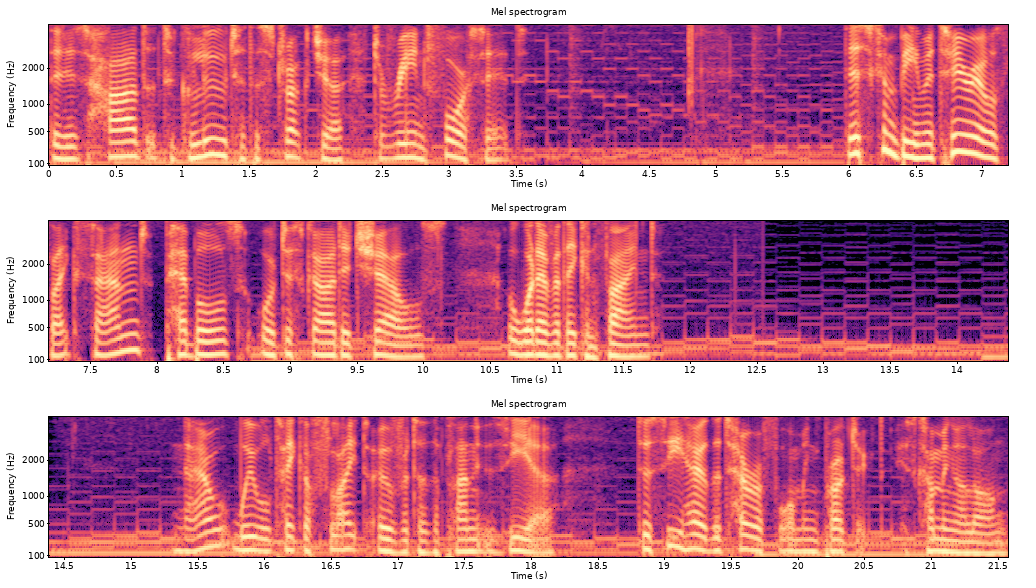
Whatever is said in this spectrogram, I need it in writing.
that is hard to glue to the structure to reinforce it. This can be materials like sand, pebbles, or discarded shells, or whatever they can find. Now we will take a flight over to the planet Zia to see how the terraforming project is coming along.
